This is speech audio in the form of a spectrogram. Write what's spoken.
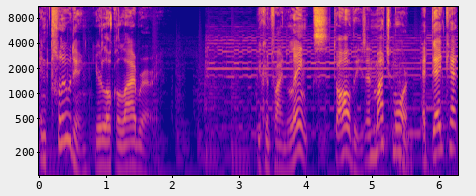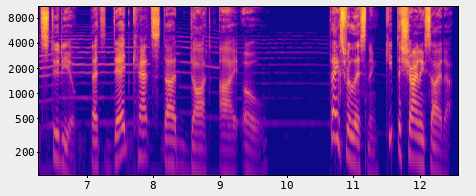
including your local library. You can find links to all these and much more at Dead Cat Studio. That's deadcatstud.io. Thanks for listening. Keep the shiny side up.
